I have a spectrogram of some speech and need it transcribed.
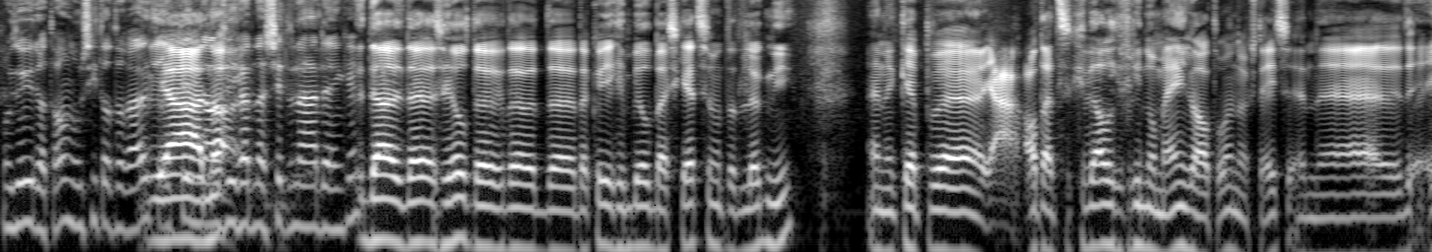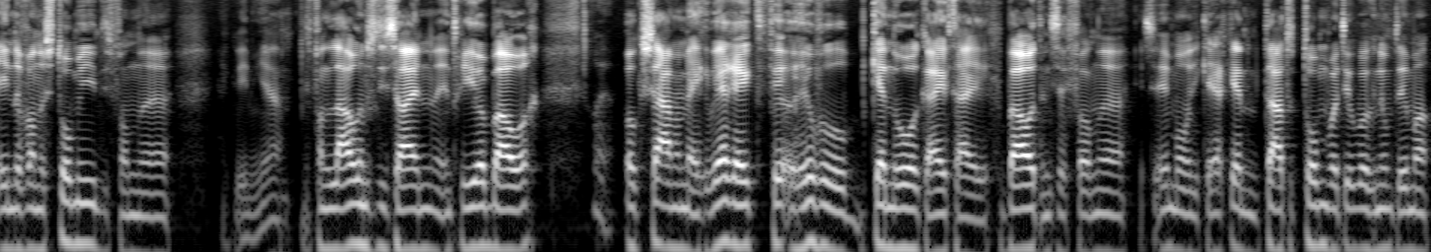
Hoe doe je dat dan? Hoe ziet dat eruit? Ja, je nou, als nou- je gaat naar zitten nadenken. Daar, daar, is heel, daar, daar, daar, daar kun je geen beeld bij schetsen, want dat lukt niet. En ik heb eh, ja, altijd geweldige vrienden om me heen gehad, hoor, nog steeds. En eh, de, een daarvan is Tommy, die is van, eh, ik weet niet, ja, van Laurens Design, interieurbouwer. Oh ja. Ook samen mee gewerkt. Veel, heel veel bekende horeca heeft hij gebouwd. En die zegt van, het is helemaal, je herkent Tato Tom, wordt hij ook wel genoemd, helemaal...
